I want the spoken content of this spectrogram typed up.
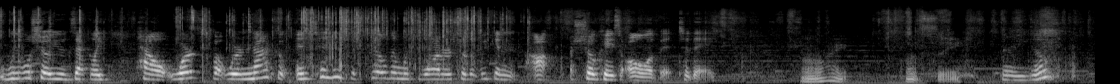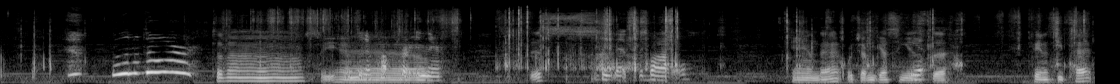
we will show you exactly how it works, but we're not intending to fill them with water so that we can uh, showcase all of it today. Alright. Let's see. There you go. The little door. Ta-da! So you have I'm gonna pop her in there. this I think that's the bottle. and that, which I'm guessing is Yep. the fantasy pet.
